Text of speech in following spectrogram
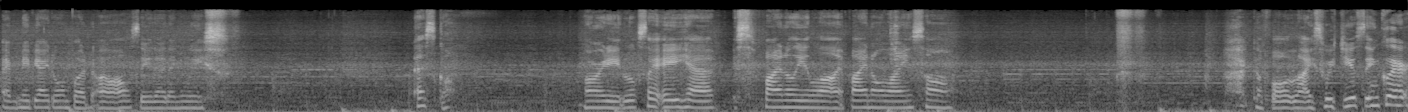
I, maybe I don't, but I'll, I'll say that anyways. Let's go. Alrighty, it looks like Ahab is finally li line song. the fault lies with you, Sinclair.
